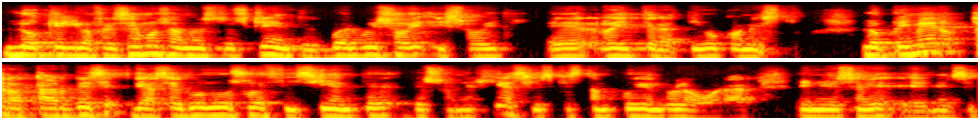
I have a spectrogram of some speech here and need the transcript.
lo que le ofrecemos a nuestros clientes, vuelvo y soy, y soy eh, reiterativo con esto. Lo primero, tratar de, hacer un uso eficiente de su energía, si es que están pudiendo laborar en ese, en ese,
